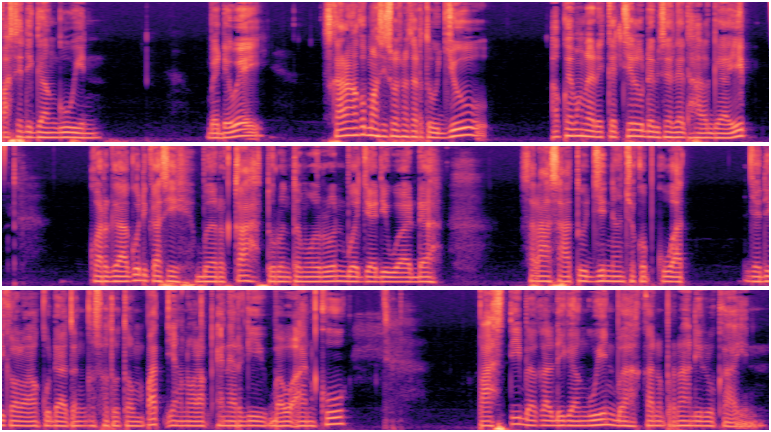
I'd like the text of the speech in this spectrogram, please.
pasti digangguin. By the way, sekarang aku masih semester 7. Aku emang dari kecil udah bisa lihat hal gaib keluarga aku dikasih berkah turun-temurun buat jadi wadah salah satu jin yang cukup kuat. Jadi kalau aku datang ke suatu tempat yang nolak energi bawaanku, pasti bakal digangguin bahkan pernah dilukain.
